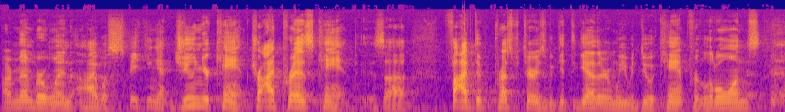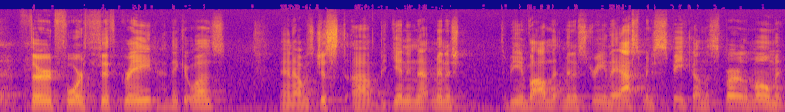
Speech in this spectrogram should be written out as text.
I remember when I was speaking at junior camp, Tri Pres Camp. Is uh, five different presbyteries would get together and we would do a camp for little ones, third, fourth, fifth grade, I think it was. And I was just uh, beginning that ministry, to be involved in that ministry, and they asked me to speak on the spur of the moment.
